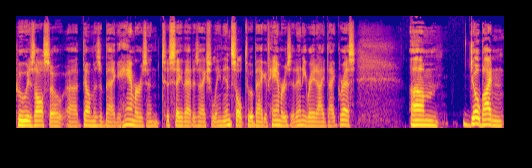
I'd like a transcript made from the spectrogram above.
who is also uh, dumb as a bag of hammers. And to say that is actually an insult to a bag of hammers. At any rate, I digress. Um, Joe Biden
